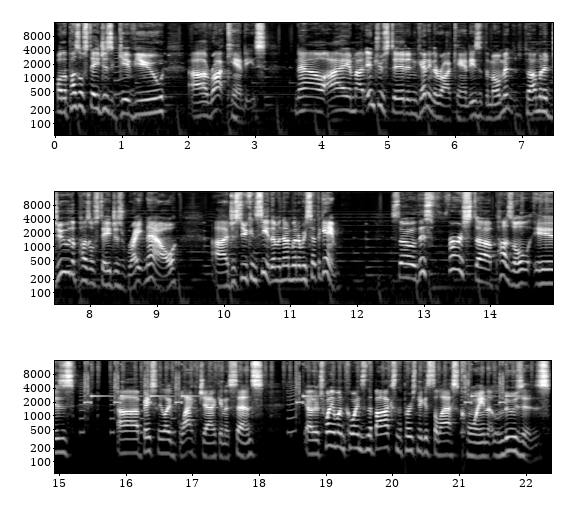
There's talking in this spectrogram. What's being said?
while the puzzle stages give you uh, rock candies. Now, I am not interested in getting the rock candies at the moment, so I'm going to do the puzzle stages right now, uh, just so you can see them, and then I'm going to reset the game. So this first uh, puzzle is uh, basically like blackjack in a sense. Uh, there are 21 coins in the box, and the person who gets the last coin loses.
